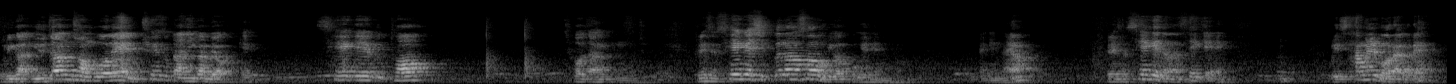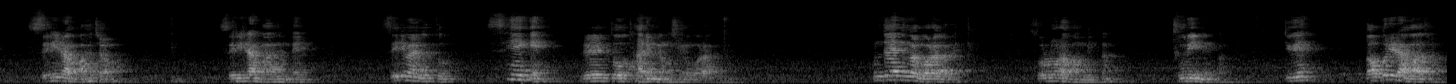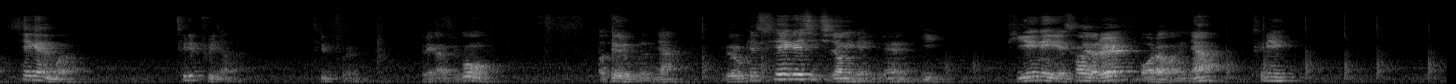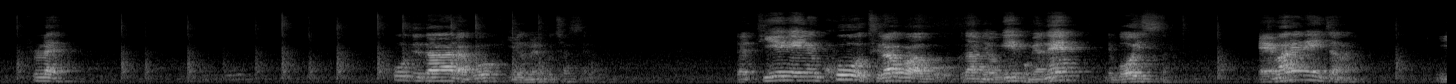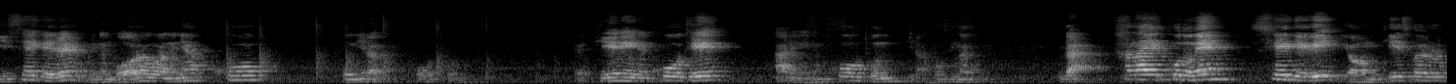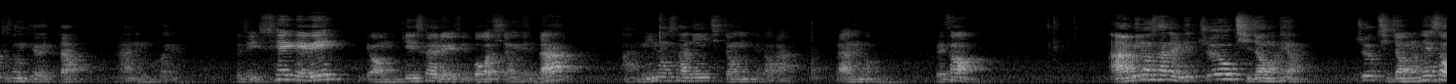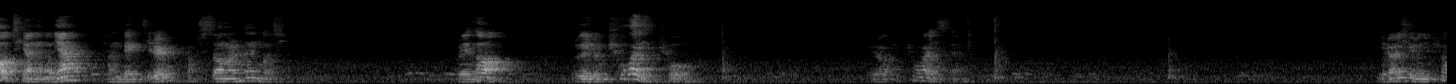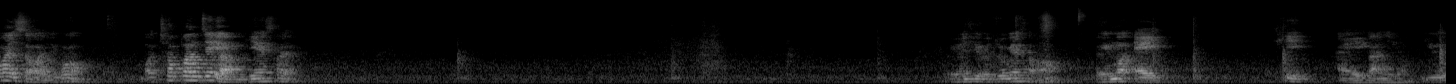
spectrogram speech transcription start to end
우리가 유전 정보는 최소 단위가 몇 개? 3개부터 저장이 되는 거죠. 그래서 3개씩 끊어서 우리가 보게 되는 겁니다. 알겠나요? 그래서 3개잖아, 3개. 우리 3을 뭐라 그래? 3라고 하죠. 3라고 하는데 3 말고 또 3개를 또 다른 명칭으로 뭐라 그래? 혼자 있는 걸 뭐라 그래? 솔로라고 합니까? 둘이 있는 거. 듀엣? 더블이라고 하죠. 세 개는 뭐야? triple이잖아. triple. 그래가지고 어떻게 부르느냐? 이렇게 세 개씩 지정이 되어 있는 이 DNA의 서열을 뭐라고 하느냐? triplet code다라고 이름을 붙였어요. 자, DNA는 코드라고 하고 그 다음 여기 보면은 뭐 있어? mRNA 있잖아. 이 세 개를 우리는 뭐라고 하느냐? 코돈이라고 해요. 코돈. 네, DNA는 코드, RNA는 코돈이라고 생각합니다. 그러니까 하나의 코돈에 세 개의 염기 서열로 구성이 되어 있다라는 라는 거예요. 그래서 이 세 개의 염기 서열에 의해서 뭐가 지정이 된다? 아미노산이 지정이 되더라 라는 겁니다. 그래서 아미노산을 이렇게 쭉 지정을 해요. 쭉 지정을 해서 어떻게 하는 거냐? 단백질을 합성을 하는 거지. 그래서 우리가 이런 표가 있어, 표. 이렇게 표가 있어요. 이런 식으로 표가 있어가지고 뭐 첫 번째 염기의 서열 이런 식으로 쪼개서 여기 뭐 A, T, 아 A가 아니죠. U,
